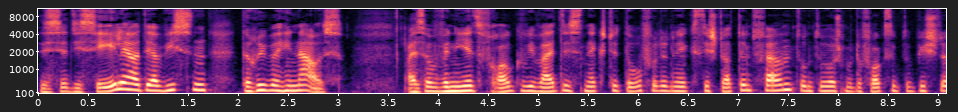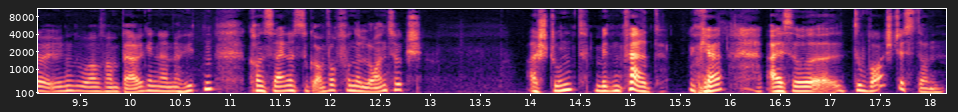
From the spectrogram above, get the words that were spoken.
Das ist ja die Seele hat ja Wissen darüber hinaus. Also wenn ich jetzt frage, wie weit ist das nächste Dorf oder die nächste Stadt entfernt und du hast mir davor gesagt, du bist da irgendwo auf einem Berg in einer Hütte, kann es sein, dass du einfach von allein sagst, eine Stunde mit dem Pferd. Gell? Also du weißt es dann.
